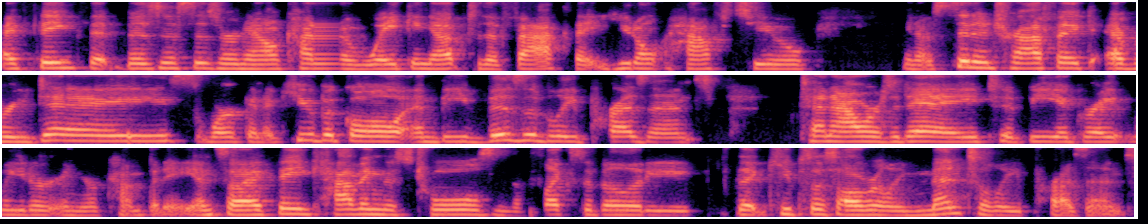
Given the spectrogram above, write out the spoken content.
I think that businesses are now kind of waking up to the fact that you don't have to, you know, sit in traffic every day, work in a cubicle, and be visibly present 10 hours a day to be a great leader in your company. And so I think having these tools and the flexibility that keeps us all really mentally present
